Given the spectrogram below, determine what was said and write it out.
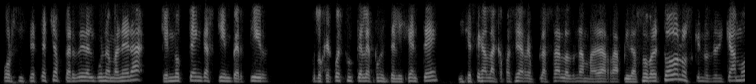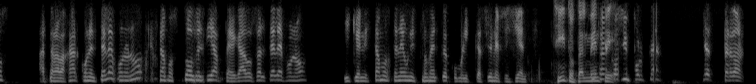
por si se te echa a perder de alguna manera, que no tengas que invertir lo que cuesta un teléfono inteligente y que tengas la capacidad de reemplazarlo de una manera rápida. Sobre todo los que nos dedicamos a trabajar con el teléfono, ¿no? Que Estamos todo el día pegados al teléfono y que necesitamos tener un instrumento de comunicación eficiente. Sí, Y totalmente. Otra cosa importante, perdón.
